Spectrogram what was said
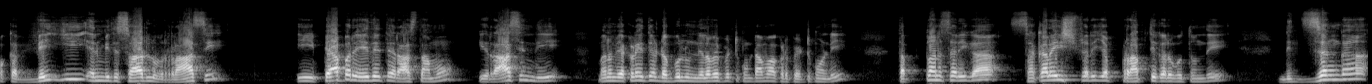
ఒక వెయ్యి ఎనిమిది సార్లు రాసి ఈ పేపర్ ఏదైతే రాస్తామో ఈ రాసింది మనం ఎక్కడైతే డబ్బులు నిలవ పెట్టుకుంటామో అక్కడ పెట్టుకోండి. తప్పనిసరిగా సకలైశ్వర్య ప్రాప్తి కలుగుతుంది. నిజంగా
